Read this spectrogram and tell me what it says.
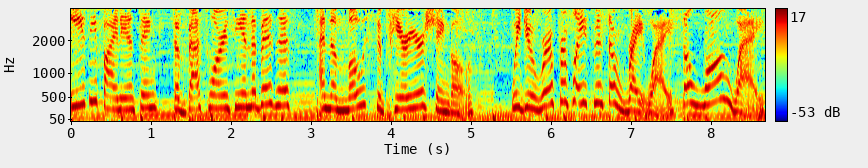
easy financing, the best warranty in the business, and the most superior shingles. We do roof replacement the right way, the long way.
